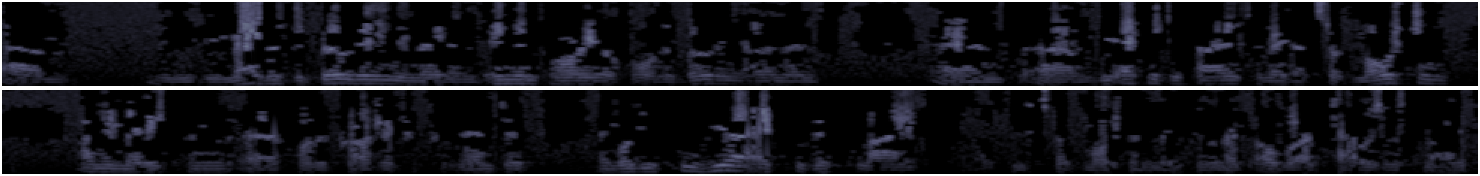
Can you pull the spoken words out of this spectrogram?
Um, we, we, measured the building, we made an inventory of all the building elements, and um, we actually decided to make a stop motion animation uh, for the project to present it. And what you see here actually slides, like the stop motion animation, like over a thousand slides.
